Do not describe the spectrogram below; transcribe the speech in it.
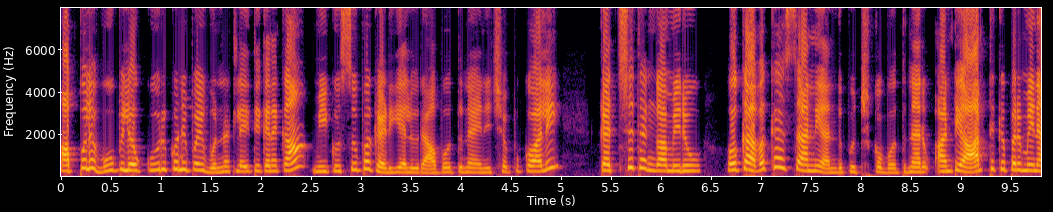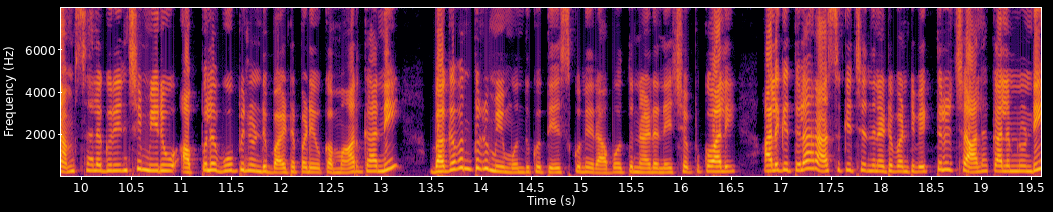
అప్పుల ఊబిలో కూరుకొనిపోయి ఉన్నట్లయితే కనుక మీకు శుభ గడియలు రాబోతున్నాయని చెప్పుకోవాలి. ఖచ్చితంగా మీరు ఒక అవకాశాన్ని అందిపుచ్చుకోబోతున్నారు. అంటే ఆర్థికపరమైన అంశాల గురించి మీరు అప్పుల ఊపి నుండి బయటపడే ఒక మార్గాన్ని భగవంతుడు మీ ముందుకు తీసుకుని రాబోతున్నాడనే చెప్పుకోవాలి. అలాగే తులారాశికి చెందినటువంటి వ్యక్తులు చాలా కాలం నుండి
